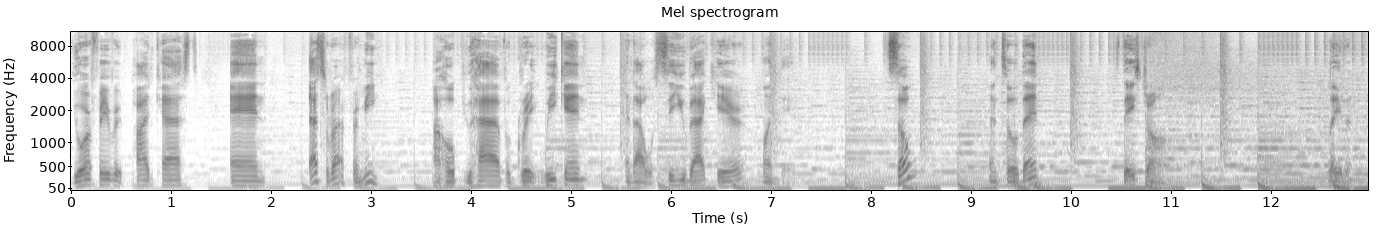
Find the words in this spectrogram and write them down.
your favorite podcast. And that's a wrap for me. I hope you have a great weekend and I will see you back here Monday. So, until then, stay strong. Later.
